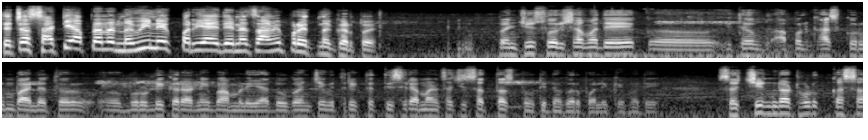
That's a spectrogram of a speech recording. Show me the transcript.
त्याच्यासाठी आपल्याला नवीन एक पर्याय देण्याचा आम्ही प्रयत्न करतो आहे पंचवीस वर्षामध्ये इथं आपण खास करून पाहिलं तर बोर्डीकर आणि भांबळे या दोघांच्या व्यतिरिक्त तिसऱ्या माणसाची सत्ताच नव्हती नगरपालिकेमध्ये. सचिन राठोड कसा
